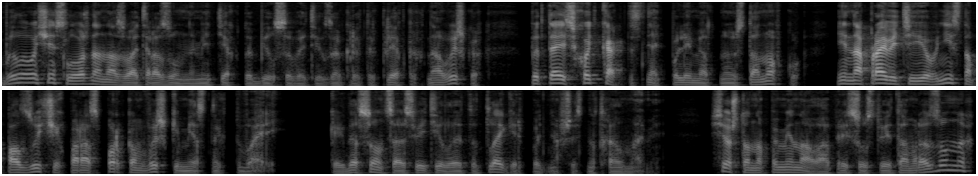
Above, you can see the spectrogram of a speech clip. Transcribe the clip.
Было очень сложно назвать разумными тех, кто бился в этих закрытых клетках на вышках, пытаясь хоть как-то снять пулеметную установку — и направить ее вниз на ползущих по распоркам вышки местных тварей. Когда солнце осветило этот лагерь, поднявшись над холмами, все, что напоминало о присутствии там разумных,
